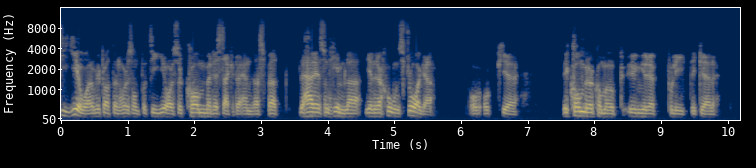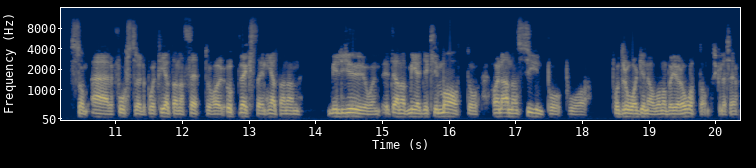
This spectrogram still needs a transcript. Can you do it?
tio år, om vi pratar en horisont på tio år, så kommer det säkert att ändras för att det här är en sån himla generationsfråga. Och, och eh, det kommer att komma upp yngre politiker som är fostrade på ett helt annat sätt och har uppväxt i en helt annan miljö och en, ett annat medieklimat och har en annan syn på, på, på drogerna och vad man bör göra åt dem, skulle jag säga.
